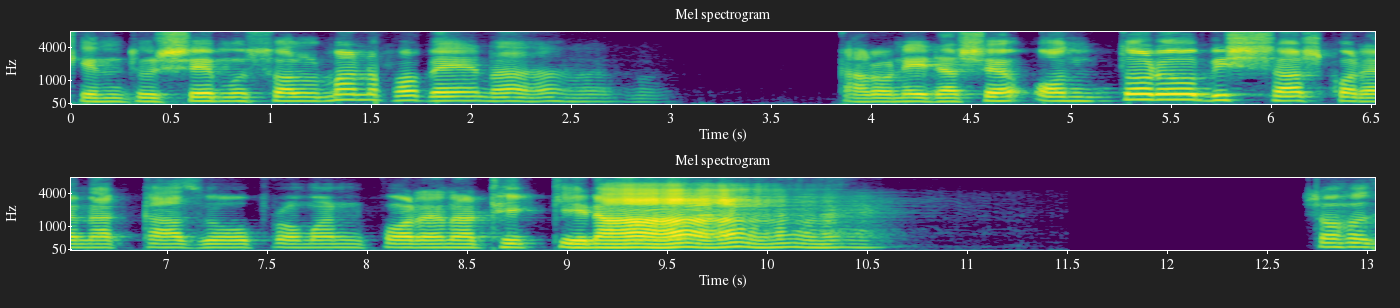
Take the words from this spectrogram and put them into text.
কিন্তু সে মুসলমান হবে না কারণ এটা সে অন্তরও বিশ্বাস করে না, কাজও প্রমাণ করে না, ঠিক কিনা? সহজ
